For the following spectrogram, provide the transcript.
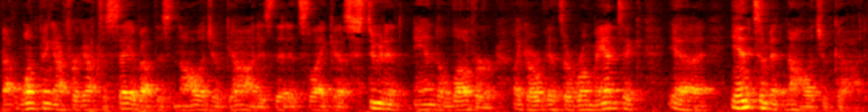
That one thing I forgot to say about this knowledge of God is that it's like a student and a lover. Like a, it's a romantic, uh, intimate knowledge of God.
